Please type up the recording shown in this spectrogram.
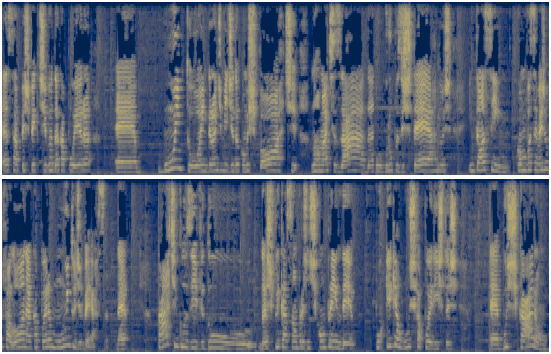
essa perspectiva da capoeira é, muito ou em grande medida como esporte, normatizada por grupos externos. Então, assim, como você mesmo falou, né, a capoeira é muito diversa, né? Parte, inclusive, do, da explicação para a gente compreender por que, que alguns capoeiristas é, buscaram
